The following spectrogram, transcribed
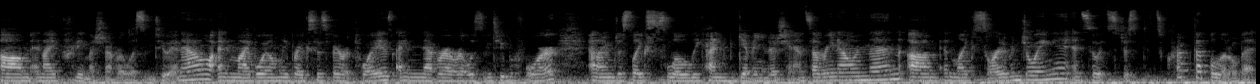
Um, and I pretty much never listen to it now. And My Boy Only Breaks His Favorite Toys, I never ever listened to before. And I'm just like slowly kind of giving it a chance every now and then um, and like sort of enjoying it. And so it's just, it's crept up a little bit.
